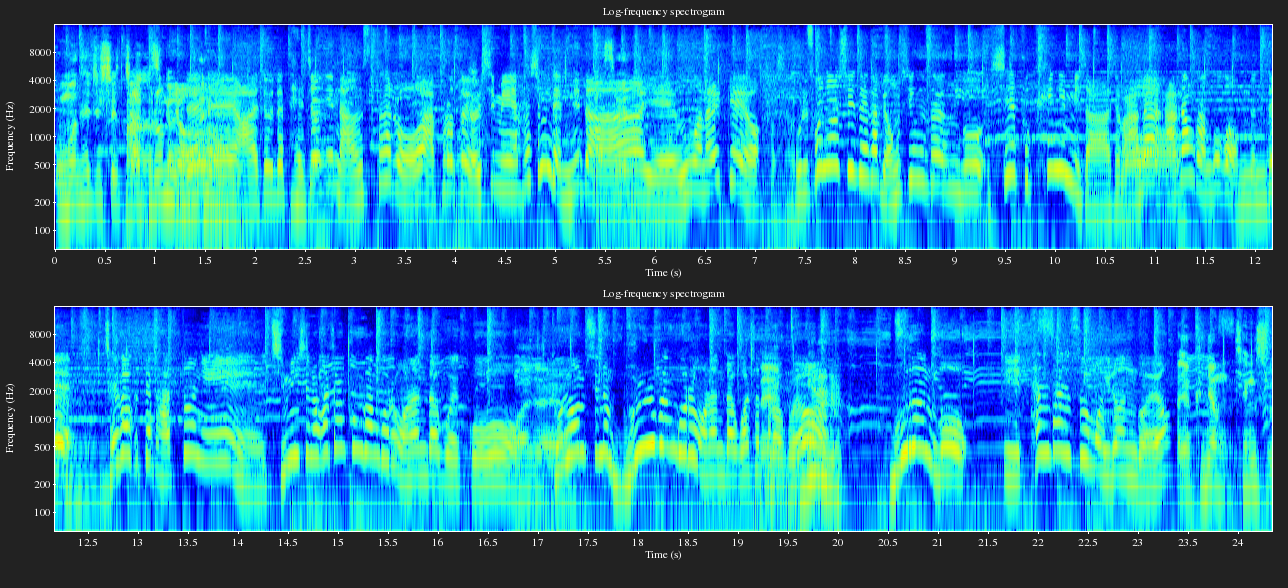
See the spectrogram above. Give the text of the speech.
응원해 주실지 아? 그럼요. 네네. 아주 근데 대전이 네. 낳은 스타로 앞으로 또 맞아요. 열심히 하시면 됩니다. 맞습니다. 예, 응원할게요. 감사합니다. 우리 소녀시대가 명실상부 CF 퀸입니다. 지금 와. 안한 광고가 없는데 음. 제가 그때 봤더니 지민 씨는 화장품 광고를 원한다고 했고 맞아요. 도겸 씨는 물 광고를 원한다고 하셨더라고요. 네, 물. 물은 뭐 이 탄산수 뭐 이런 거예요? 아니요 그냥 생수.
